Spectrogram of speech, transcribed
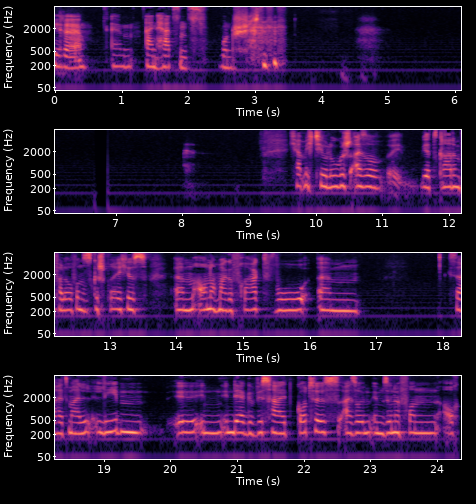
wäre ähm, ein Herzenswunsch. Ich habe mich theologisch, also äh, jetzt gerade im Verlauf unseres Gespräches, ähm, auch nochmal gefragt, wo, ähm, ich sage jetzt mal, Leben äh, in, in der Gewissheit Gottes, also im, im Sinne von auch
